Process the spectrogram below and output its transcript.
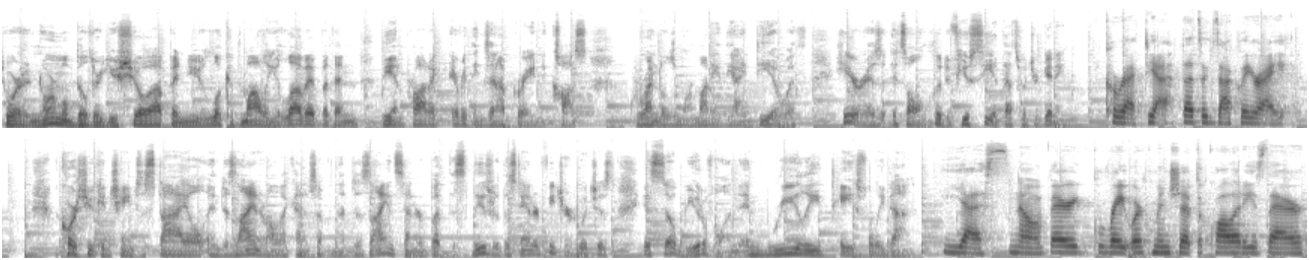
So where a normal builder, you show up and you look at the model, you love it, but then the end product, everything's an upgrade and it costs grundles more money. The idea with here is it's all included. If you see it, that's what you're getting. Correct, yeah, that's exactly right. Of course, you can change the style and design and all that kind of stuff in the design center, but this, these are the standard features, which is is so beautiful and, and really tastefully done. Yes, no, very great workmanship. The quality is there.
